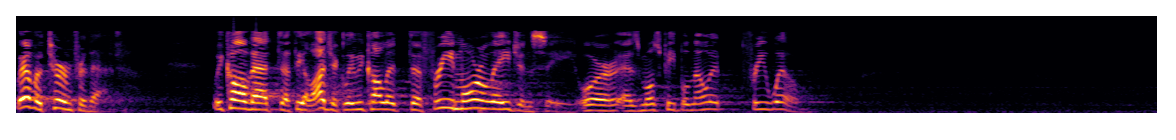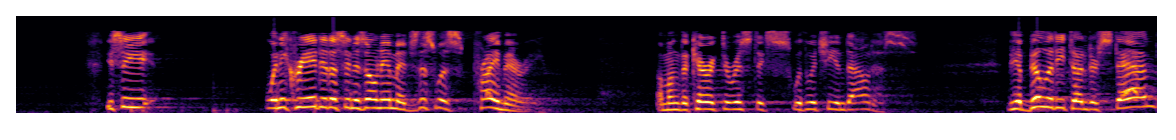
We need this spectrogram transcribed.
We have a term for that. We call that, uh, theologically, we call it uh, free moral agency, or as most people know it, free will. You see, when He created us in His own image, this was primary among the characteristics with which He endowed us the ability to understand,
